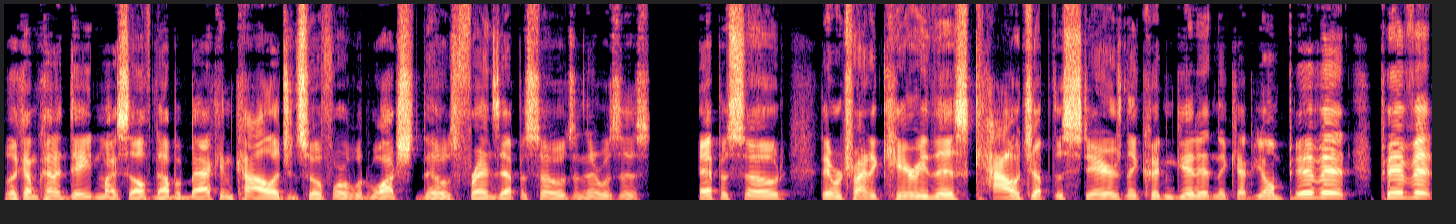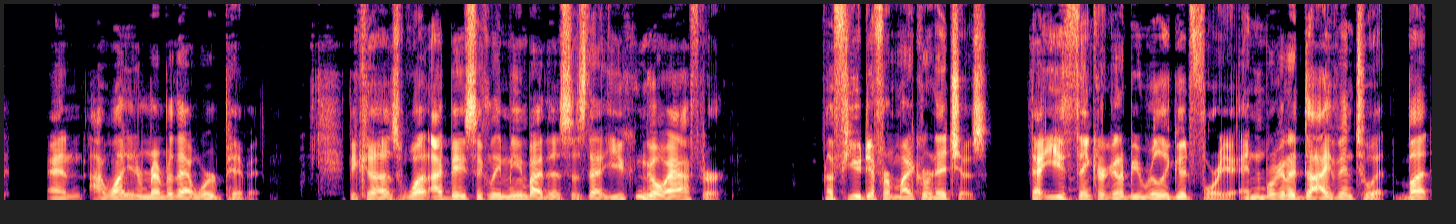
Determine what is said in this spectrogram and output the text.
Look, I'm kind of dating myself now, but back in college and so forth, would watch those Friends episodes, and there was this episode. They were trying to carry this couch up the stairs and they couldn't get it, and they kept yelling, pivot, pivot. And I want you to remember that word pivot because what I basically mean by this is that you can go after a few different micro niches that you think are going to be really good for you. And we're going to dive into it. But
